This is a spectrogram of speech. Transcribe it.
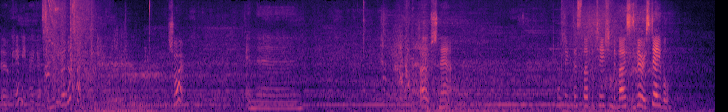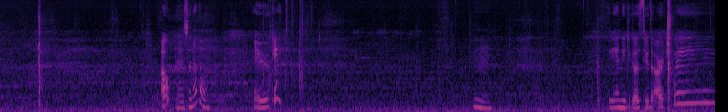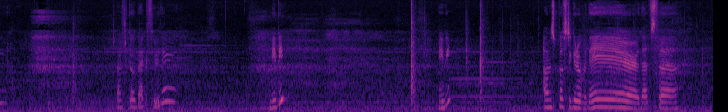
Okay, I guess I need to go this one. Sure. And then... Oh, snap. I think this levitation device is very stable. Oh, there's another one. Okay. Hmm. Maybe I need to go through the archway. Do I have to go back through there? Maybe? Maybe? I'm supposed to get over there. That's the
